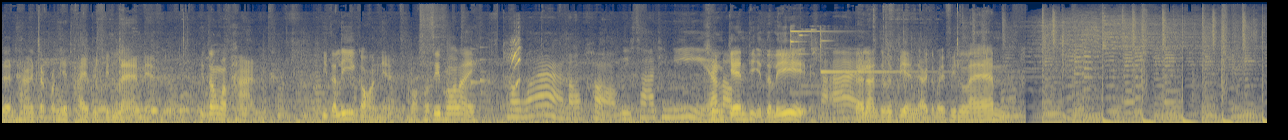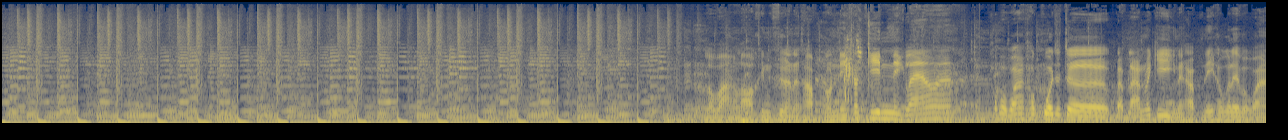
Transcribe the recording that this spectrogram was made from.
เดินทางจากประเทศไทยไปฟินแลนด์เนี่ยที่ต้องมาผ่านอิตาลีก่อนเนี่ย บอกเขาซิเพราะอะไร เพราะว่าเราขอวีซ่าที่นี่เชแล้วงเราเก้นที่อิตาลี ใช่แต่ดันจะไปเปลี่ยนอยากจะไปฟินแลนด์ ระหว่างรอขึ้นเครื่องนะครับนนนี่ก็กินอีกแล้วฮะเขาบอกว่าเขากลัวจะเจอแบบร้านเมื่อกี้อีกนะครับ นี่เขาก็เลยบอกว่า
